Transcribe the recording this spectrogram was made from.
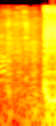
up.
